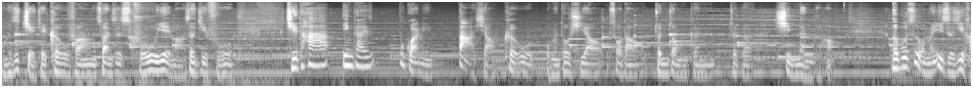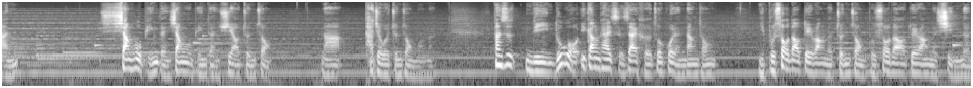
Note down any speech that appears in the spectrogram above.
我们是解决客户方，算是服务业嘛。设计服务，其他应该不管你大小客户，我们都需要受到尊重跟这个信任的哈，而不是我们一直去喊相互平等、相互平等需要尊重，那他就会尊重我们。但是你如果一刚开始在合作过程当中，你不受到对方的尊重，不受到对方的信任，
